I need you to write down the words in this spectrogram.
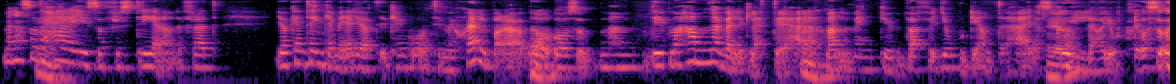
Men alltså det här är ju så frustrerande för att jag kan tänka mig, eller jag kan gå till mig själv bara och, Ja. och så man, det, man hamnar väldigt lätt i det här Mm. att man, men gud varför gjorde jag inte det här? Jag Ja. skulle ha gjort det och så.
